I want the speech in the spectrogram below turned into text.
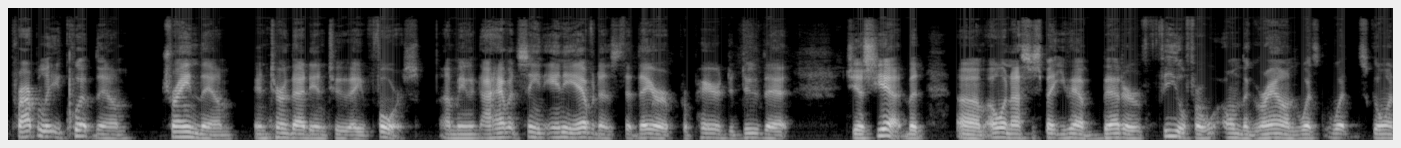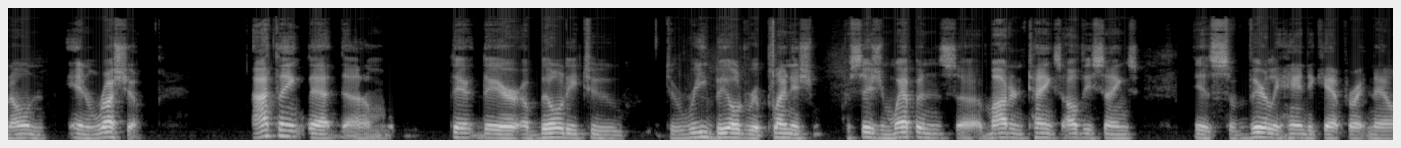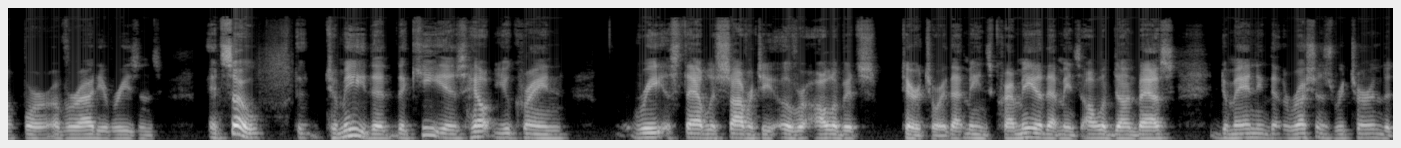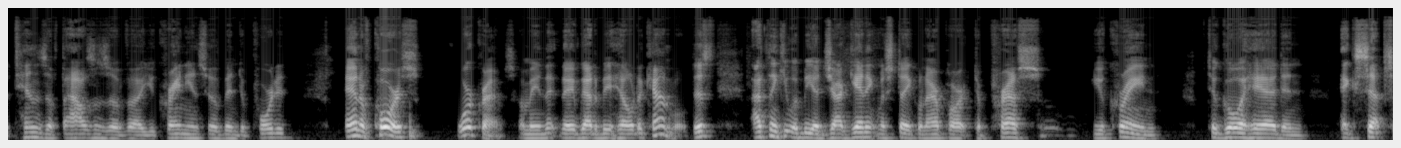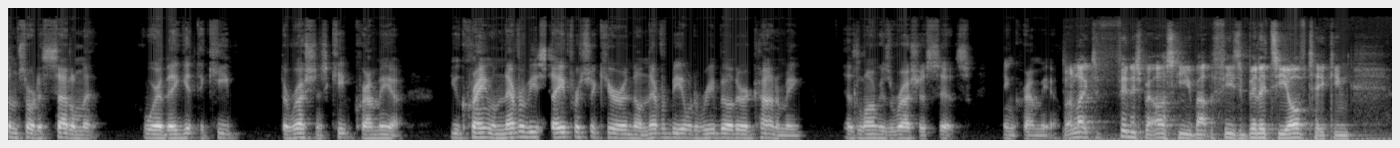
properly equip them, train them, and turn that into a force. I mean, I haven't seen any evidence that they are prepared to do that just yet. But um, oh, and I suspect you have better feel for on the ground what's what's going on in Russia. I think that um, their their ability to to rebuild, replenish precision weapons, uh, modern tanks, all these things is severely handicapped right now for a variety of reasons. And so, to me, the, the key is help Ukraine reestablish sovereignty over all of its territory. That means Crimea, that means all of Donbass, demanding that the Russians return the tens of thousands of uh, Ukrainians who have been deported. And of course, war crimes. I mean, they've got to be held accountable. This, I think, it would be a gigantic mistake on our part to press Ukraine to go ahead and accept some sort of settlement where they get to keep the Russians keep Crimea. Ukraine will never be safe or secure, and they'll never be able to rebuild their economy as long as Russia sits in Crimea. I'd like to finish by asking you about the feasibility of taking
